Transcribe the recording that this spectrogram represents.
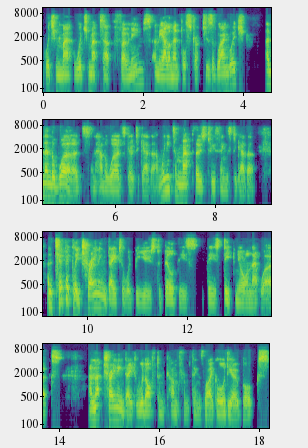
which, ma which maps out the phonemes and the elemental structures of language, and then the words and how the words go together. And we need to map those two things together. And typically training data would be used to build these, these deep neural networks and that training data would often come from things like audiobooks.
